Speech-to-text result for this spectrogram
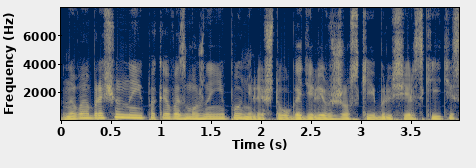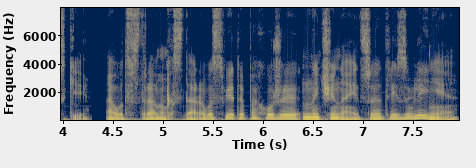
Новообращенные пока, возможно, не поняли, что угодили в жесткие брюссельские тиски. А вот в странах Старого Света, похоже, начинается отрезвление.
